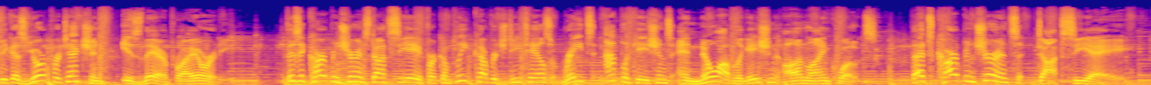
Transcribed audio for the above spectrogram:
because your protection is their priority. Visit carpinsurance.ca for complete coverage details, rates, applications, and no obligation online quotes. That's carpinsurance.ca.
